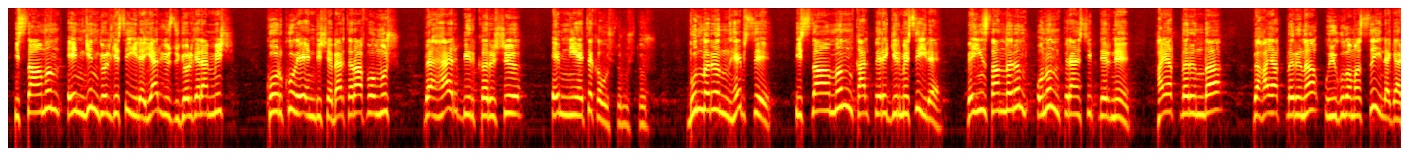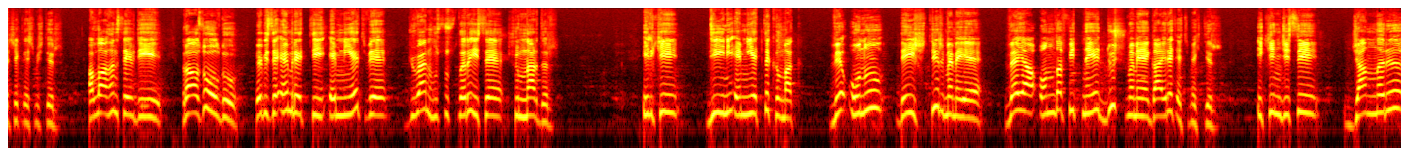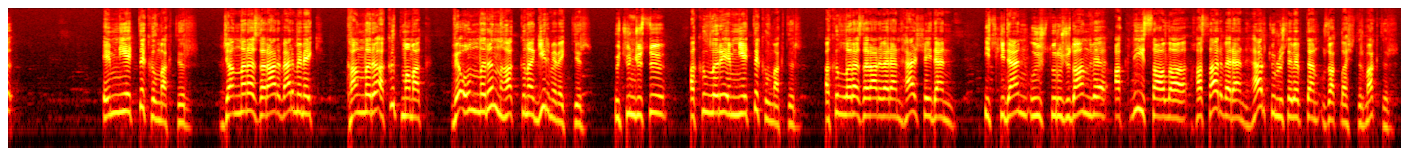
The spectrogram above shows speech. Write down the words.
İslam'ın engin gölgesiyle yeryüzü gölgelenmiş, korku ve endişe bertaraf olmuş ve her bir karışı emniyete kavuşturmuştur. Bunların hepsi İslam'ın kalplere girmesiyle ve insanların onun prensiplerini hayatlarında ve hayatlarına uygulamasıyla gerçekleşmiştir. Allah'ın sevdiği, razı olduğu ve bize emrettiği emniyet ve güven hususları ise şunlardır. İlki dini emniyette kılmak ve onu değiştirmemeye veya onda fitneye düşmemeye gayret etmektir. İkincisi canları emniyette kılmaktır. Canlara zarar vermemek, kanları akıtmamak ve onların hakkına girmemektir. Üçüncüsü akılları emniyette kılmaktır. Akıllara zarar veren her şeyden, içkiden, uyuşturucudan ve akli sağlığa hasar veren her türlü sebepten uzaklaştırmaktır.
